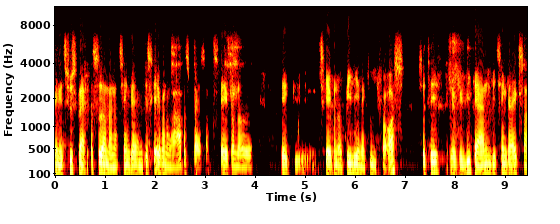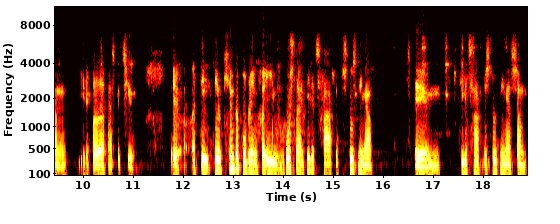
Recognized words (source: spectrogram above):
Men i Tyskland, der sidder man og tænker, at det skaber nogle arbejdspladser, det skaber noget, det skaber noget billig energi for os. Så det øh, vil vi gerne. Vi tænker ikke sådan i det bredere perspektiv. Øh, og det, det er jo et kæmpe problem for EU. Rusland de kan træffe beslutninger, øh, de kan træffe beslutninger som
